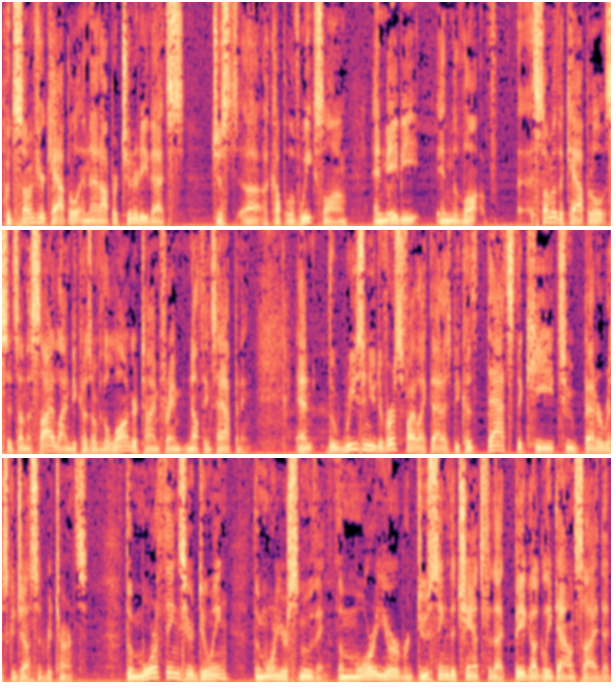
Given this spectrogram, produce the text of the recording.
put some of your capital in that opportunity that's just uh, a couple of weeks long, and maybe in the long, some of the capital sits on the sideline because over the longer time frame, nothing's happening. And the reason you diversify like that is because that's the key to better risk adjusted returns. The more things you're doing, the more you're smoothing. The more you're reducing the chance for that big ugly downside that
